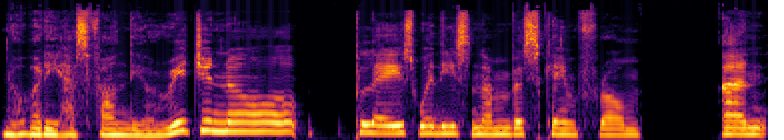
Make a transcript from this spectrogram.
Nobody has found the original place where these numbers came from. And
